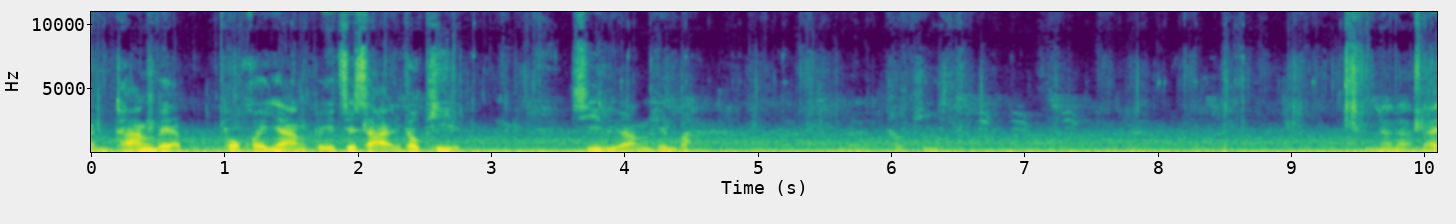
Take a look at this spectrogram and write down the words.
ขันทางแบบพวกข่อยย่างไปเอ็กซ์ไซส์เขาขีด สีเหลืองเห็นปะเขาขีดนั่นน่ะได้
